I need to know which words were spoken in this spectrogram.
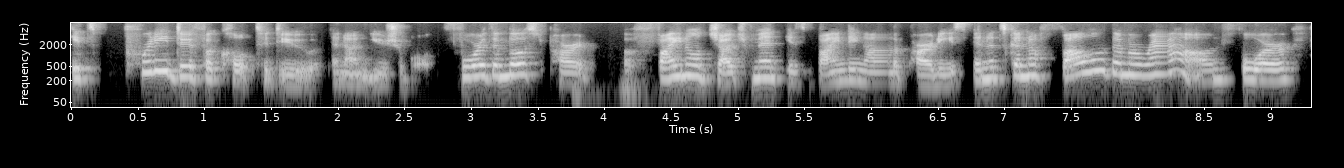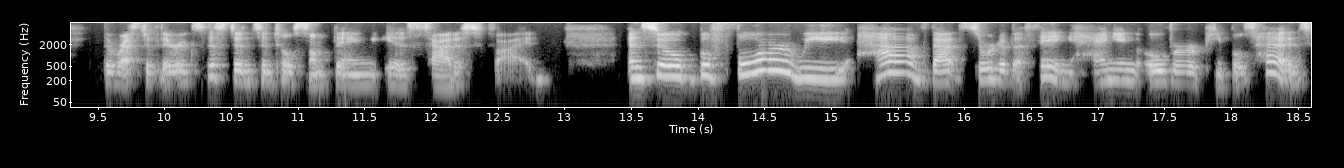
it's pretty difficult to do and unusual. For the most part, a final judgment is binding on the parties and it's going to follow them around for the rest of their existence until something is satisfied. And so before we have that sort of a thing hanging over people's heads,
